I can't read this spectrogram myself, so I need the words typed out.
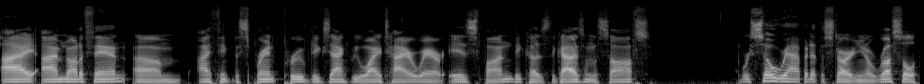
I I'm not a fan. Um, I think the sprint proved exactly why tire wear is fun because the guys on the softs were so rapid at the start. You know, Russell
